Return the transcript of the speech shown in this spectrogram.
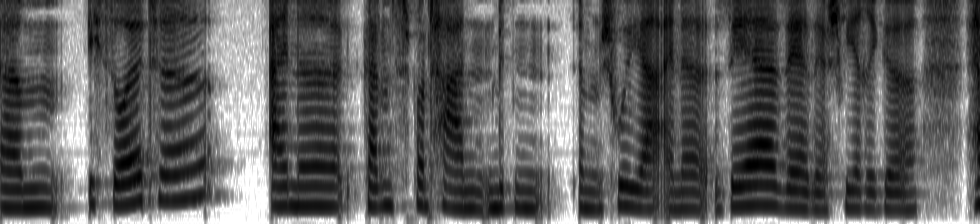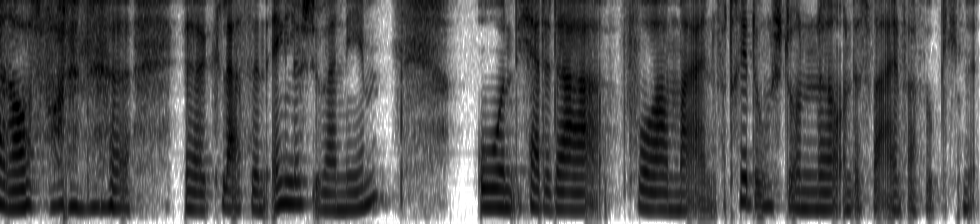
Ähm, ich sollte eine ganz spontan mitten im Schuljahr eine sehr, sehr, sehr schwierige, herausfordernde äh, Klasse in Englisch übernehmen. Und ich hatte da vor mal eine Vertretungsstunde und es war einfach wirklich eine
